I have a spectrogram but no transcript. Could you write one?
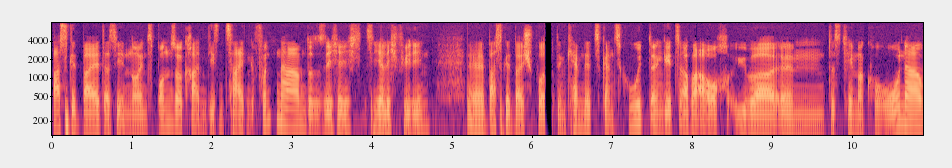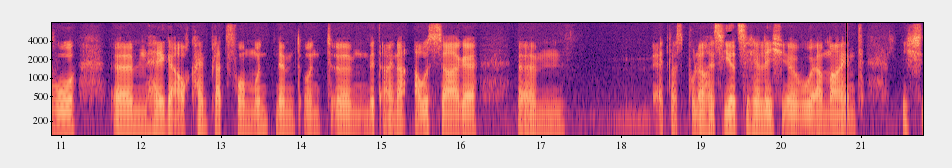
Basketball, dass sie einen neuen Sponsor gerade in diesen Zeiten gefunden haben. Das ist sicherlich, sicherlich für den äh, Basketballsport in Chemnitz ganz gut. Dann geht es aber auch über ähm, das Thema Corona, wo ähm, Helge auch kein Blatt vorm Mund nimmt und ähm, mit einer Aussage ähm, etwas polarisiert sicherlich, äh, wo er meint, ich,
